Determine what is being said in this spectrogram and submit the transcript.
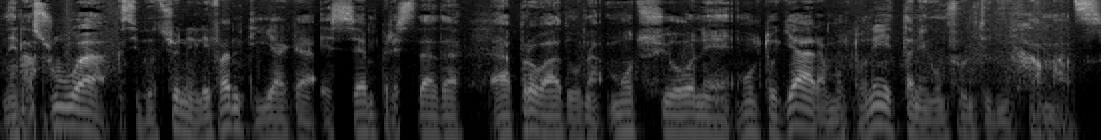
nella sua situazione elefantiaca è sempre stata approvata una mozione molto chiara, molto netta nei confronti di Hamas.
